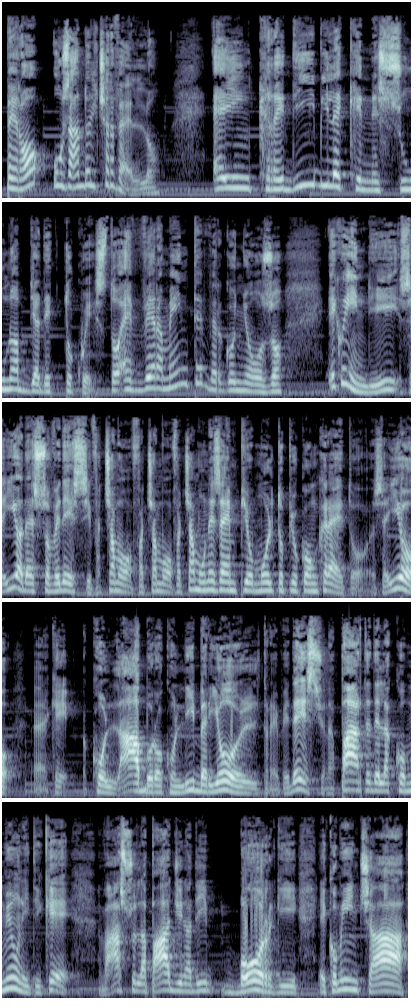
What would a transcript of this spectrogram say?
però usando il cervello. È incredibile che nessuno abbia detto questo, è veramente vergognoso. E quindi, se io adesso vedessi, facciamo, facciamo, facciamo un esempio molto più concreto, se io eh, che collaboro con Liberi Oltre vedessi una parte della community che va sulla pagina di Borghi e comincia a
